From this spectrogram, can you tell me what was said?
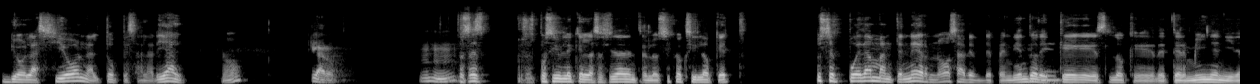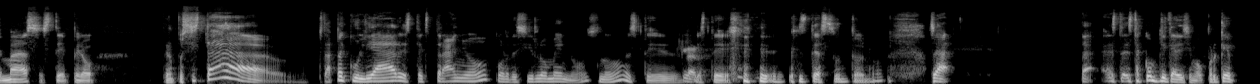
violación al tope salarial, ¿no? Claro. Entonces, pues es posible que la sociedad entre los Seahawks y Lockett pues, se pueda mantener, ¿no? O sea, dependiendo de qué es lo que determinen y demás, este, pero, pero pues sí está, está peculiar, está extraño, por decirlo menos, ¿no? Este, este, este asunto, ¿no? O sea, está, está, complicadísimo, porque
